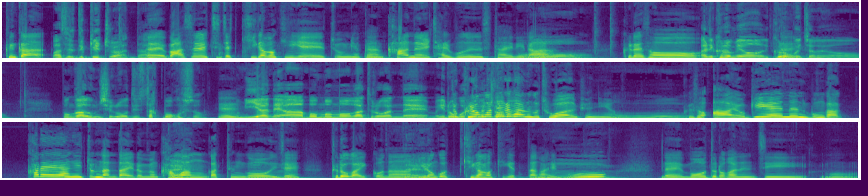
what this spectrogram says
그러니까 맛을 느낄 줄 안다. 네, 맛을 진짜 기가 막히게 좀 약간 어. 간을 잘 보는 스타일이라 오. 그래서 아니 그러면 그런 네. 거 있잖아요. 뭔가 음식을 어디서 딱 먹었어. 네. 그럼 이 안에 아 뭐뭐뭐가 들어갔네. 뭐 이런 또 것도 그런 거? 생각하는 거 좋아하는 편이에요. 오. 그래서 아 여기에는 뭔가 카레 향이 좀 난다 이러면 강황 같은 거 음, 이제 들어가 있거나 네. 이런 거 기가 막히게 딱 알고 음. 네 뭐 들어가는지 뭐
